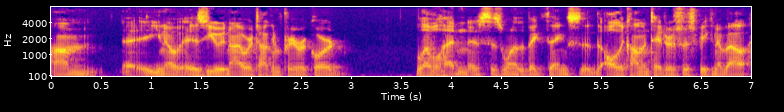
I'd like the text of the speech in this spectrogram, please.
Um, uh, you know, as you and I were talking pre-record, level-headedness is one of the big things. All the commentators were speaking about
